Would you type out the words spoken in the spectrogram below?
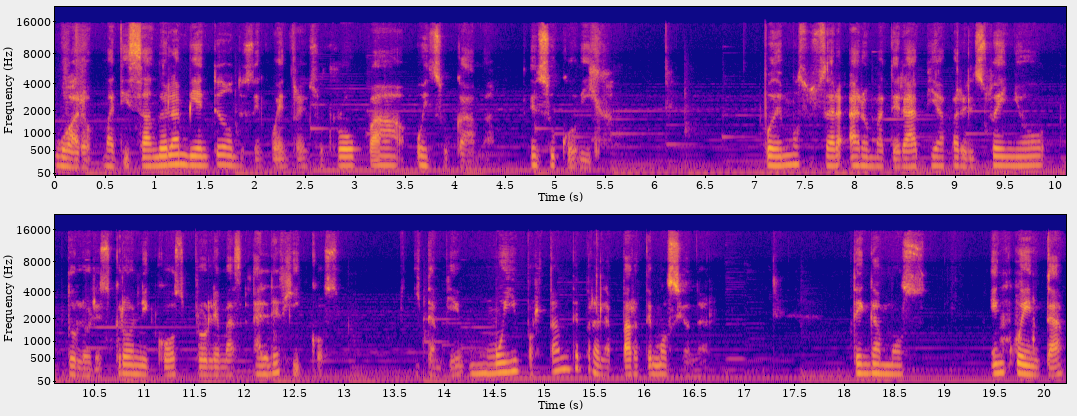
o aromatizando el ambiente donde se encuentra en su ropa o en su cama, en su cobija. Podemos usar aromaterapia para el sueño dolores crónicos, problemas alérgicos y también muy importante para la parte emocional. Tengamos en cuenta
